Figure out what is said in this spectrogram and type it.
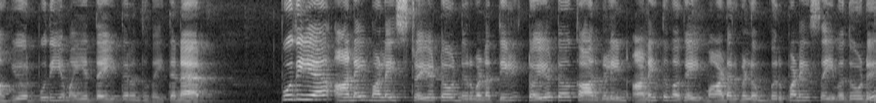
ஆகியோர் புதிய மையத்தை திறந்து வைத்தனர். புதிய அணைமலை ஸ்டொயட்டோ நிறுவனத்தில் டொயோட்டோ கார்களின் அனைத்து வகை மாடல்களும் விற்பனை செய்வதோடு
